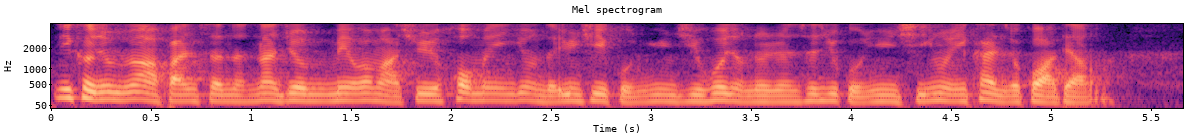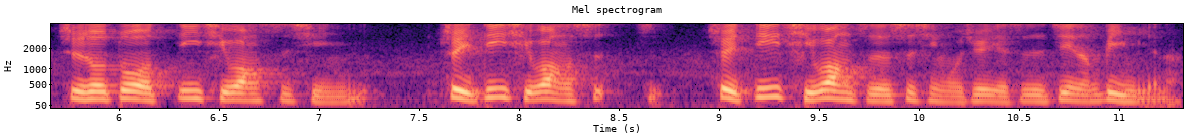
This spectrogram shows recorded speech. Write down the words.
你可能就没办法翻身了，那就没有办法去后面用你的运气滚运气，或者你的人生去滚运气，因为一开始就挂掉了嘛。所以说，做低期望事情，最低期望的事所以低期望值的事情，我觉得也是尽量避免的。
